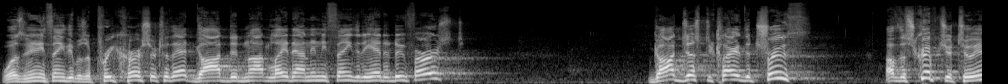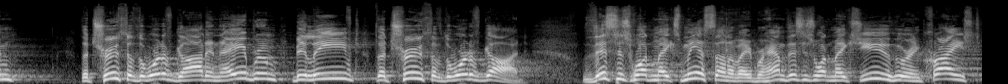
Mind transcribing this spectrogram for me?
Wasn't anything that was a precursor to that. God did not lay down anything that he had to do first. God just declared the truth of the scripture to him the truth of the Word of God, and Abram believed the truth of the Word of God. This is what makes me a son of Abraham. This is what makes you who are in Christ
